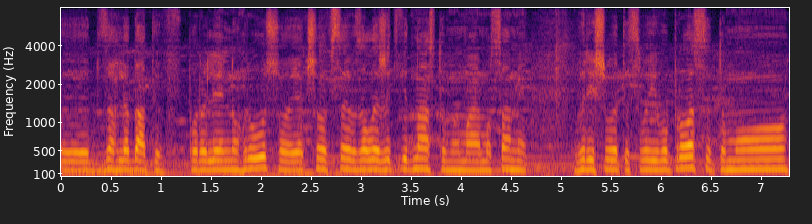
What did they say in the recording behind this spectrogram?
е, заглядати в паралельну гру. Що якщо все залежить від нас, то ми маємо самі вирішувати свої вопроси. Тому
